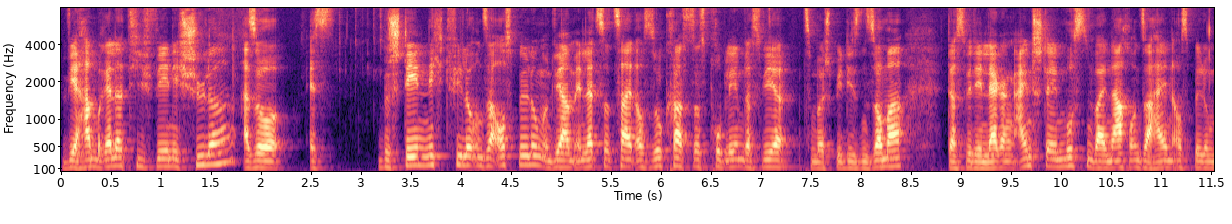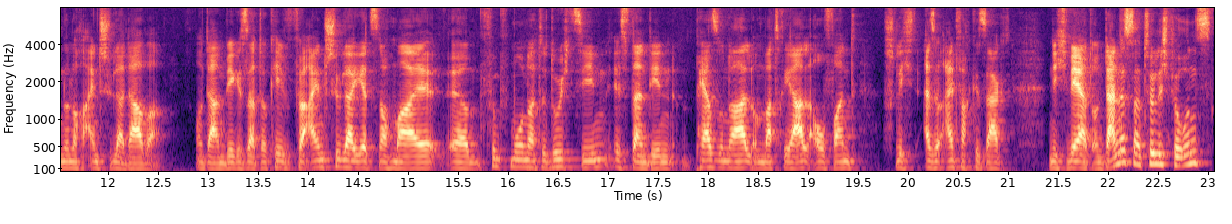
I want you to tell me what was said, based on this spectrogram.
wir haben relativ wenig Schüler. Also es bestehen nicht viele unserer Ausbildung und wir haben in letzter Zeit auch so krass das Problem, dass wir zum Beispiel diesen Sommer, dass wir den Lehrgang einstellen mussten, weil nach unserer Hallenausbildung nur noch ein Schüler da war. Und da haben wir gesagt, okay, für einen Schüler jetzt nochmal äh, fünf Monate durchziehen, ist dann den Personal- und Materialaufwand schlicht, also einfach gesagt, nicht wert. Und dann ist natürlich für uns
